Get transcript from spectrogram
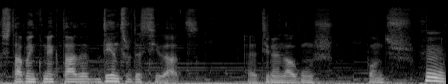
está bem conectada dentro da cidade, tirando alguns pontos. Hum.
